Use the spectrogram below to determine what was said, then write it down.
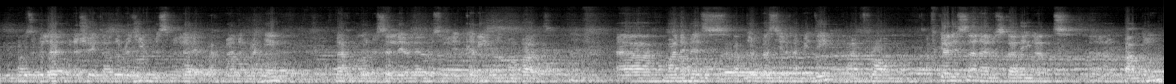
أعوذ بالله من الشيطان الرجيم بسم الله الرحمن الرحيم نحمد ونصلي على رسول الكريم أما بعد Uh, my name is Abdul Basir Hamidi. I'm from Afghanistan. I'm studying at uh, Bandung.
